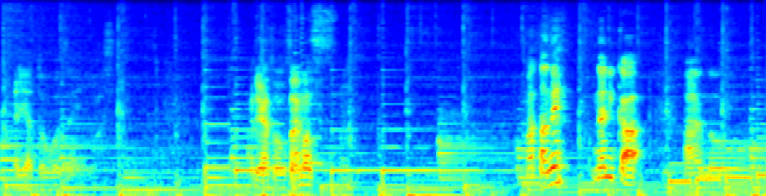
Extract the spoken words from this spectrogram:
ありがとうございます。ありがとうございます、またね何かあのー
